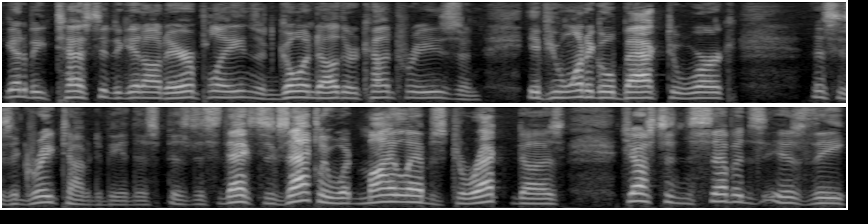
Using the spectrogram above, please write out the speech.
you got to be tested to get on airplanes and go into other countries. And if you want to go back to work, this is a great time to be in this business. That's exactly what MyLabs Direct does. Justin Simmons is the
